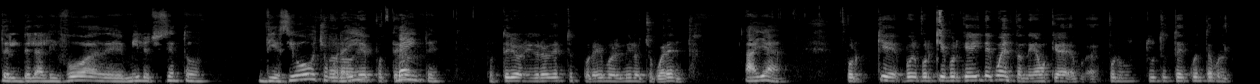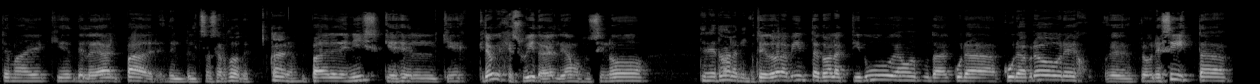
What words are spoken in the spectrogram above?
del- de la Lisboa de 1818, No, por ahí, posterior. 20. Posterior, yo creo que esto es por ahí por el 1840. Ah, ya. ¿Por qué? Por- Porque, porque ahí te cuentan, digamos que eh, por- tú te das cuenta por el tema de que de la edad del padre, del, del sacerdote. Claro, El padre de Nish, que es el que creo que es jesuita, él, digamos, si no, tiene toda la pinta. tiene toda la pinta, toda la actitud, digamos, puta, cura, cura progres, eh, progresista,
